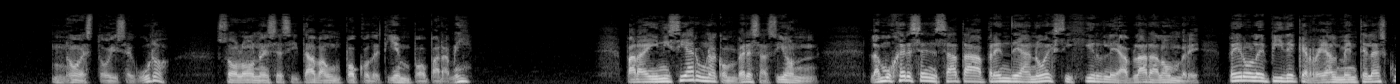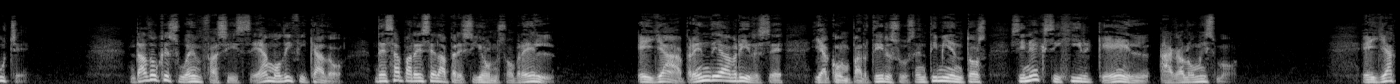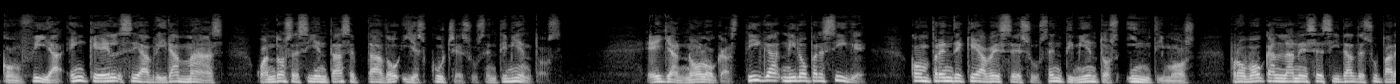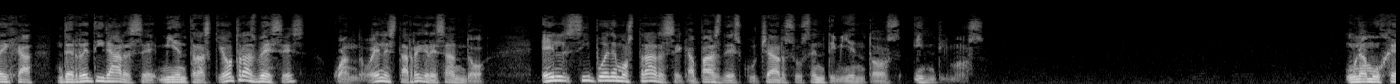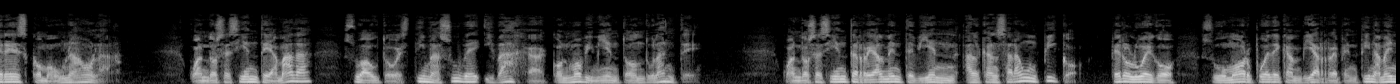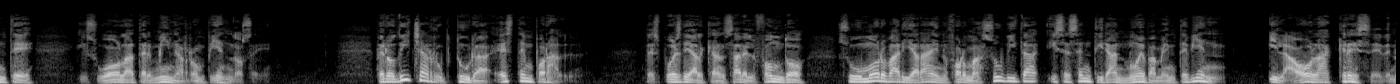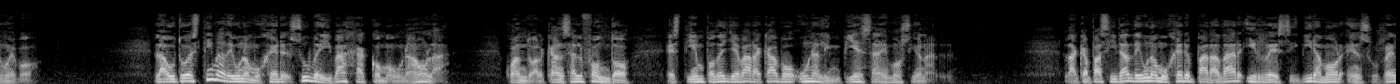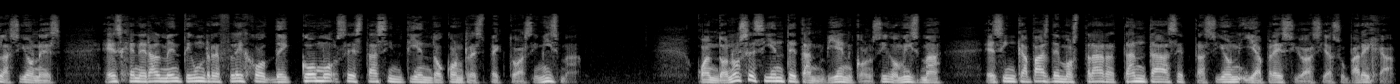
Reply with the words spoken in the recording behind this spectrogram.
no estoy seguro. Solo necesitaba un poco de tiempo para mí. Para iniciar una conversación, la mujer sensata aprende a no exigirle hablar al hombre, pero le pide que realmente la escuche. Dado que su énfasis se ha modificado, desaparece la presión sobre él. Ella aprende a abrirse y a compartir sus sentimientos sin exigir que él haga lo mismo. Ella confía en que él se abrirá más cuando se sienta aceptado y escuche sus sentimientos. Ella no lo castiga ni lo persigue, comprende que a veces sus sentimientos íntimos provocan la necesidad de su pareja de retirarse, mientras que otras veces, cuando él está regresando, él sí puede mostrarse capaz de escuchar sus sentimientos íntimos. Una mujer es como una ola. Cuando se siente amada, su autoestima sube y baja con movimiento ondulante. Cuando se siente realmente bien, alcanzará un pico, pero luego su humor puede cambiar repentinamente y su ola termina rompiéndose. Pero dicha ruptura es temporal. Después de alcanzar el fondo, su humor variará en forma súbita y se sentirá nuevamente bien, y la ola crece de nuevo. La autoestima de una mujer sube y baja como una ola. Cuando alcanza el fondo, es tiempo de llevar a cabo una limpieza emocional. La capacidad de una mujer para dar y recibir amor en sus relaciones es generalmente un reflejo de cómo se está sintiendo con respecto a sí misma. Cuando no se siente tan bien consigo misma, es incapaz de mostrar tanta aceptación y aprecio hacia su pareja.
